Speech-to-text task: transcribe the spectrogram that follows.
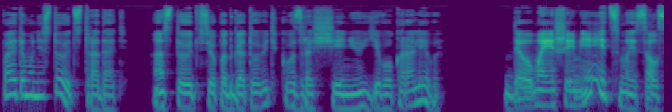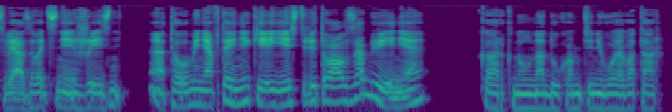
Поэтому не стоит страдать, а стоит все подготовить к возвращению его королевы. «Думаешь, имеет смысл связывать с ней жизнь? А то у меня в тайнике есть ритуал забвения», каркнул над ухом теневой аватар.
